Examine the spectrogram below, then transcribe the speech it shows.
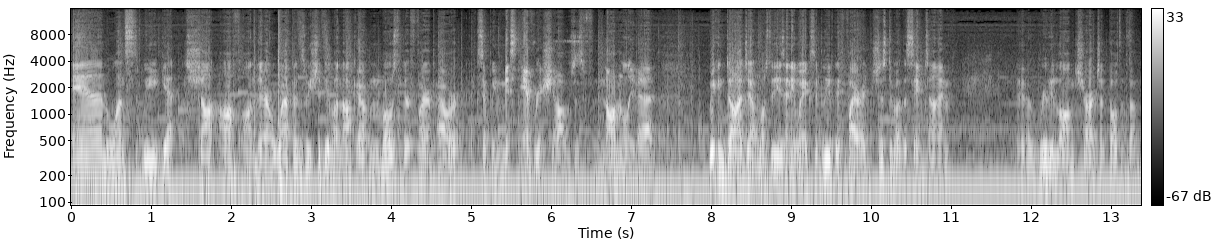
And once we get shot off on their weapons, we should be able to knock out most of their firepower, except we missed every shot, which is phenomenally bad. We can dodge out most of these anyway, because I believe they fire at just about the same time. They have a really long charge on both of them.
